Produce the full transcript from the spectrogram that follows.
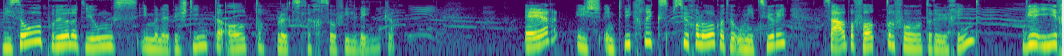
Wieso brüllen die Jungs in einem bestimmten Alter plötzlich so viel weniger? Er ist Entwicklungspsychologe an der Uni Zürich, selber Vater von drei Kindern wie ich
